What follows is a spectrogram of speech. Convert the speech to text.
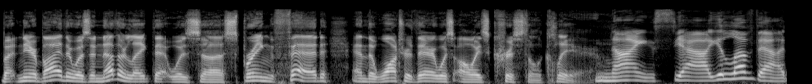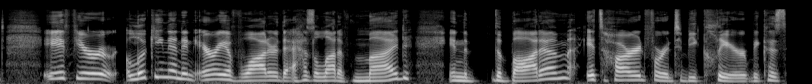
But nearby, there was another lake that was uh, spring fed, and the water there was always crystal clear. Nice. Yeah, you love that. If you're looking at an area of water that has a lot of mud in the, the bottom, it's hard for it to be clear because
